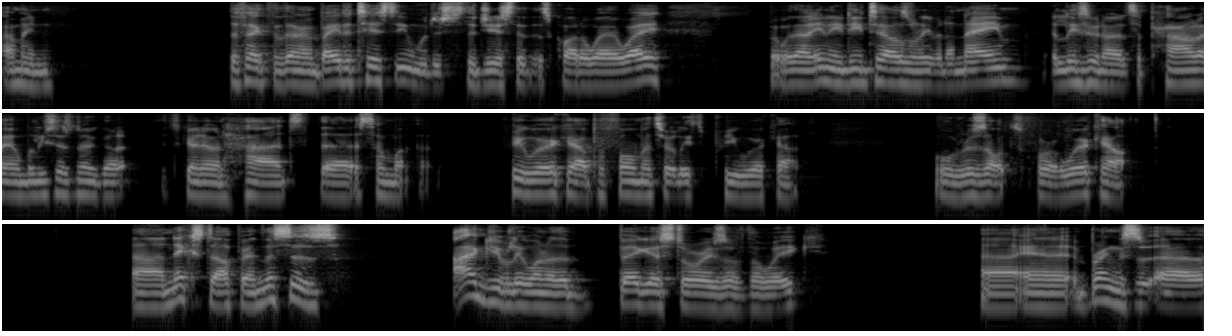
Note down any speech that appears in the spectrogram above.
I mean, the fact that they're in beta testing would just suggest that it's quite a way away. But without any details or even a name, at least we know it's a powder, and at least it's going to enhance the somewhat pre-workout performance, or at least pre-workout or results for a workout. Uh, next up, and this is arguably one of the biggest stories of the week. Uh, and it brings, uh,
